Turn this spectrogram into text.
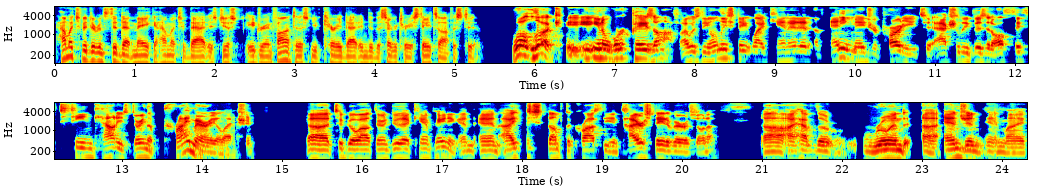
how much of a difference did that make, and how much of that is just Adrian Fontes, and you've carried that into the Secretary of State's office too? Well, look, you know, work pays off. I was the only statewide candidate of any major party to actually visit all 15 counties during the primary mm-hmm. election uh, to go out there and do that campaigning. And and I stumped across the entire state of Arizona. Uh, I have the ruined uh, engine in my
